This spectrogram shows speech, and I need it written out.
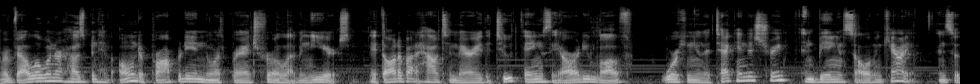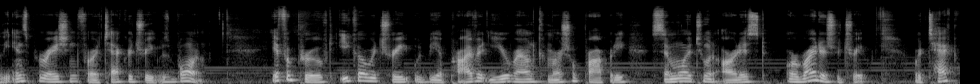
Rovello and her husband have owned a property in North Branch for 11 years. They thought about how to marry the two things they already love working in the tech industry and being in Sullivan County, and so the inspiration for a tech retreat was born. If approved, Eco Retreat would be a private year round commercial property similar to an artist or writer's retreat, where tech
